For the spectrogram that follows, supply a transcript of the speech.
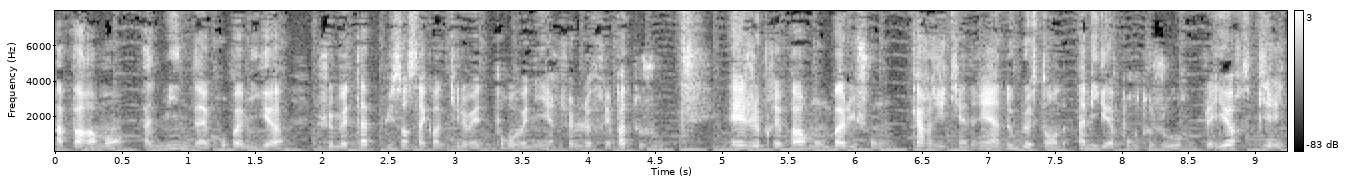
apparemment admin d'un groupe Amiga, je me tape 850 km pour venir, je ne le ferai pas toujours. Et je prépare mon baluchon, car j'y tiendrai un double stand Amiga pour toujours, Player Spirit.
